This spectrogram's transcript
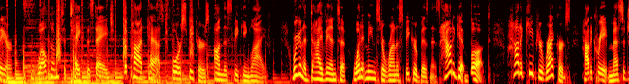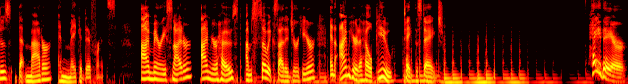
there. Welcome to Take the Stage, the podcast for speakers on the speaking life. We're going to dive into what it means to run a speaker business, how to get booked, how to keep your records, how to create messages that matter and make a difference. I'm Mary Snyder. I'm your host. I'm so excited you're here, and I'm here to help you take the stage. Hey there.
